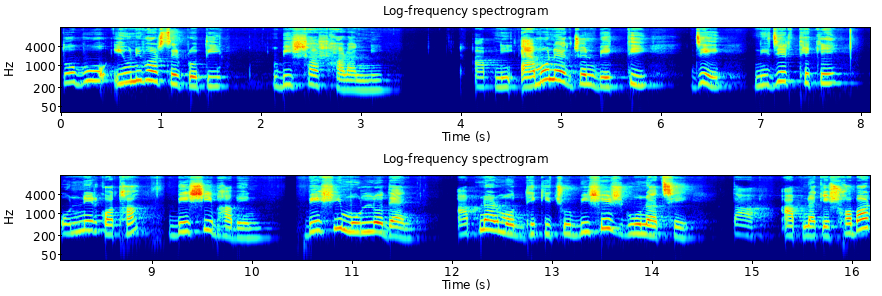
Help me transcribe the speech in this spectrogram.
তবুও ইউনিভার্সের প্রতি বিশ্বাস হারাননি। আপনি এমন একজন ব্যক্তি যে নিজের থেকে অন্যের কথা বেশি ভাবেন। বেশি মূল্য দেন। আপনার মধ্যে কিছু বিশেষ গুণ আছে তা আপনাকে সবার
